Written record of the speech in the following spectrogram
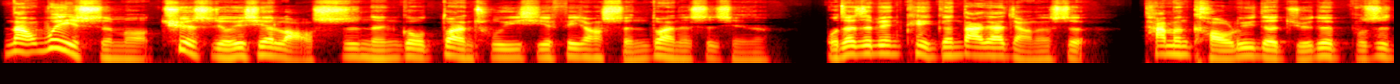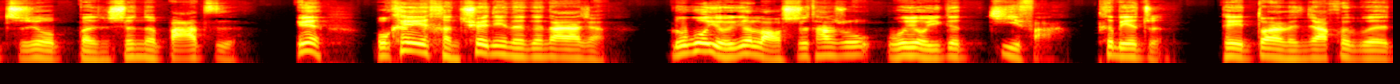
那为什么确实有一些老师能够断出一些非常神断的事情呢？我在这边可以跟大家讲的是，他们考虑的绝对不是只有本身的八字，因为我可以很确定的跟大家讲，如果有一个老师他说我有一个技法特别准，可以断人家会不会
